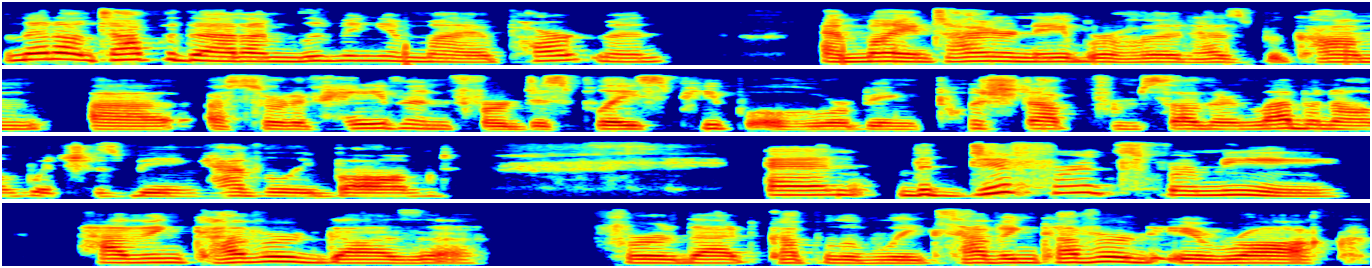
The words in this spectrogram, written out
And then on top of that, I'm living in my apartment and my entire neighborhood has become a sort of haven for displaced people who are being pushed up from southern Lebanon, which is being heavily bombed. And the difference for me, having covered Gaza for that couple of weeks, having covered Iraq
